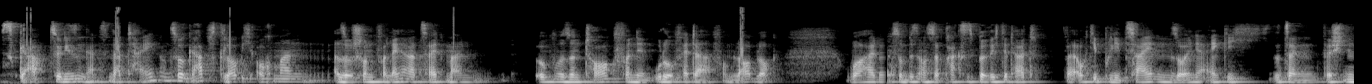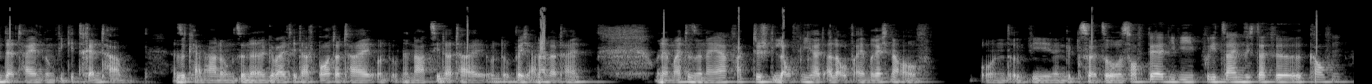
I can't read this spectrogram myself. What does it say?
Es gab zu diesen ganzen Dateien und so gab es, glaube ich, auch mal, also schon vor längerer Zeit mal irgendwo so ein Talk von dem Udo Vetter vom Lawblog. Wo er halt auch so ein bisschen aus der Praxis berichtet hat, weil auch die Polizeien sollen ja eigentlich sozusagen verschiedene Dateien irgendwie getrennt haben. Also keine Ahnung, so eine Gewalttäter-Sportdatei und eine Nazi-Datei und irgendwelche anderen Dateien. Und er meinte so, naja, faktisch laufen die halt alle auf einem Rechner auf. Und irgendwie, dann gibt es halt so Software, die die Polizeien sich dafür kaufen.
